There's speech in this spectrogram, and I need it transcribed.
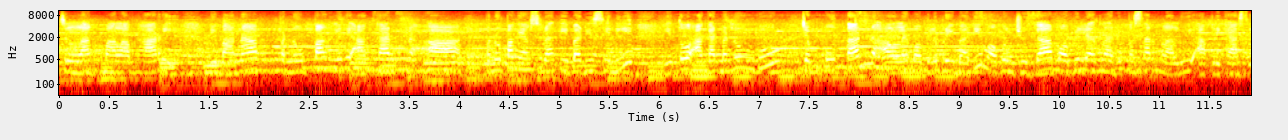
jelang malam hari di mana penumpang ini akan uh, penumpang yang sudah tiba di sini itu akan menunggu jemputan oleh mobil pribadi maupun juga mobil yang telah dipesan melalui aplikasi.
